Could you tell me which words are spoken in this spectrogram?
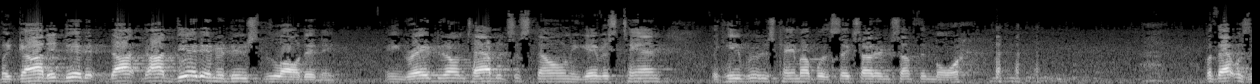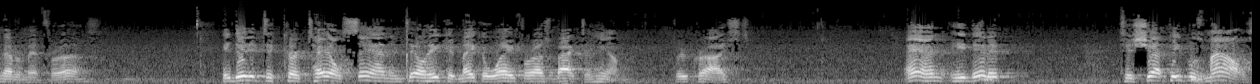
But God, it did it. God did introduce the law, didn't He? He engraved it on tablets of stone. He gave us ten. The Hebrews came up with six hundred and something more. but that was never meant for us. He did it to curtail sin until he could make a way for us back to him through Christ. And he did it to shut people's mouths.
